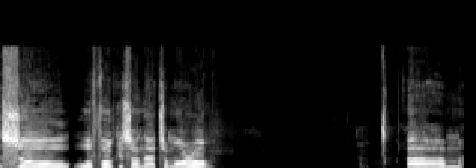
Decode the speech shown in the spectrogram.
so we'll focus on that tomorrow. Um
